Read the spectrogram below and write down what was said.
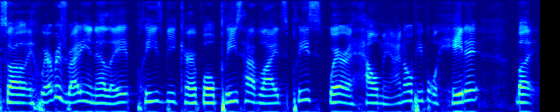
So if whoever's riding in LA, please be careful. Please have lights. Please wear a helmet. I know people hate it, but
